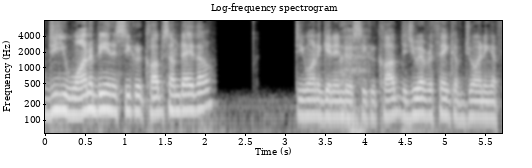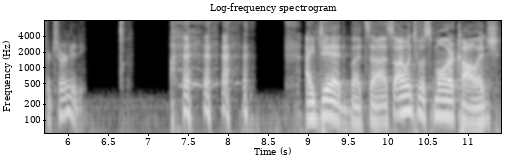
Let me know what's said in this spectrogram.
Do you want to be in a secret club someday, though? Do you want to get into a secret club? Did you ever think of joining a fraternity? I did, but uh, so I went to a smaller college,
